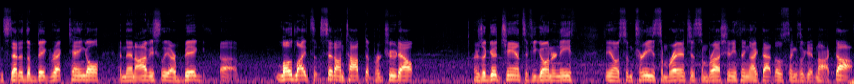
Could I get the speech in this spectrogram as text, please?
instead of the big rectangle, and then obviously our big uh, load lights that sit on top that protrude out, there's a good chance if you go underneath, you know, some trees, some branches, some brush, anything like that, those things will get knocked off.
